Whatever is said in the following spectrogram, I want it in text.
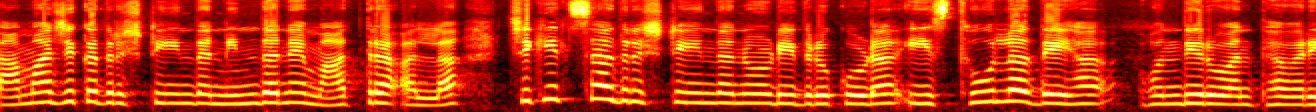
ಸಾಮಾಜಿಕ ದೃಷ್ಟಿಯಿಂದ ನಿಂದನೆ ಮಾತ್ರ ಅಲ್ಲ, ಚಿಕಿತ್ಸಾ ದೃಷ್ಟಿಯಿಂದ ನೋಡಿದರೂ ಕೂಡ ಈ ಸ್ಥೂಲ ದೇಹ ಹೊಂದಿರುವಂಥವರಿಗೆ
